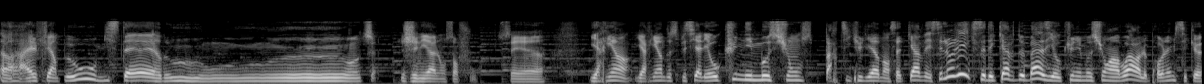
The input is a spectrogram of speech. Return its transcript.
Ah, elle fait un peu ouh, mystère, génial, on s'en fout. C'est il y a rien, il y a rien de spécial, il aucune émotion particulière dans cette cave et c'est logique, c'est des caves de base, il y a aucune émotion à avoir. Le problème c'est que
